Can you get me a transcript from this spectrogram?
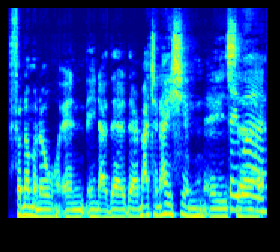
phenomenal, and you know their their imagination is uh,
